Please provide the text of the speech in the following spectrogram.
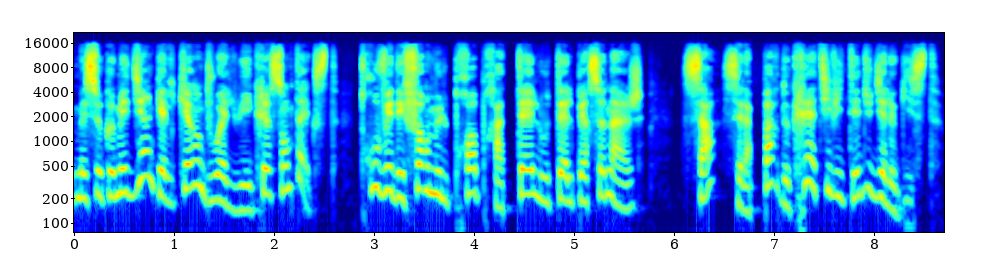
Mais ce comédien, quelqu'un doit lui écrire son texte, trouver des formules propres à tel ou tel personnage. Ça, c'est la part de créativité du dialoguiste.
